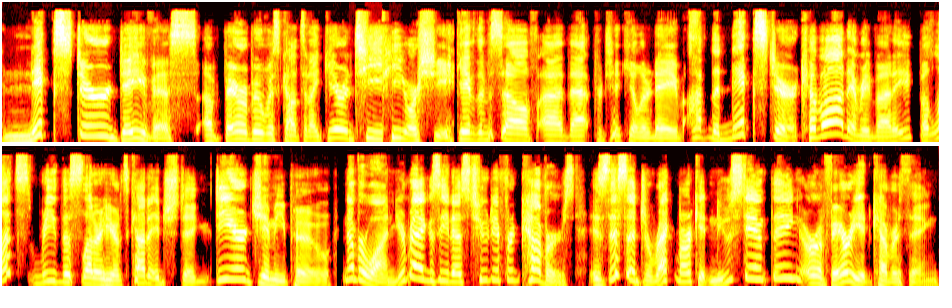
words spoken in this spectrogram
Nixter Davis of Baraboo, Wisconsin. I guarantee he or she gave themselves uh, that particular name. I'm the Nixter. Come on, everybody. But let's read this letter here. It's kind of interesting. Dear Jimmy Poo, number one, your magazine has two different covers. Is this a direct market newsstand thing or a variant cover thing?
